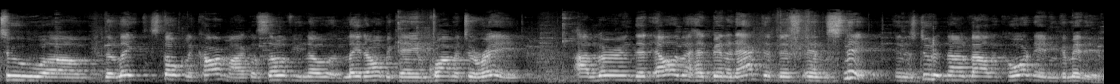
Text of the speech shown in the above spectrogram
to uh, the late Stokely Carmichael, some of you know later on became Kwame Ture, I learned that Eleanor had been an activist in SNCC, in the Student Nonviolent Coordinating Committee.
